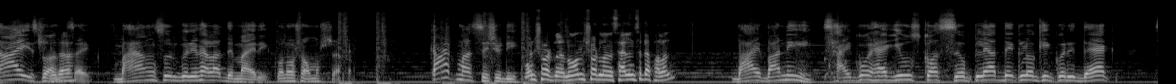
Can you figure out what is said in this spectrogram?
ভাঙচুর করে ফেলা দে মাইরি কোনো সমস্যা কাক মারছে শুডি ওয়ান শট লান ওয়ান শট লান সাইলেন্সারটা ফালান। ভাই বানি সাইকো হ্যাক ইউজ করছে। প্লেয়ার দেখল কি করি, দেখ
